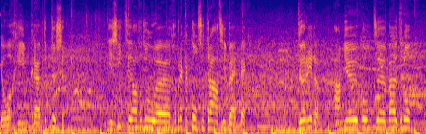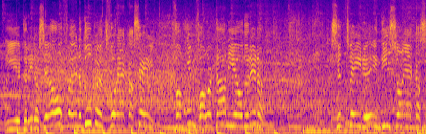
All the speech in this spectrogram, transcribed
Joachim kruipt ertussen. Je ziet eh, af en toe uh, gebrek aan concentratie bij PEC. De ridder. Amieux komt uh, buitenom. Hier de ridder zelf en het doelpunt voor RKC van invaller Daniel de Ridder. Zijn tweede in dienst van RKC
